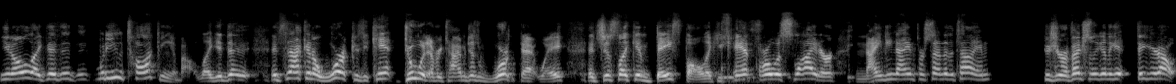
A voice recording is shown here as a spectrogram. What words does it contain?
You know, like, what are you talking about? Like, it, it's not going to work because you can't do it every time. It doesn't work that way. It's just like in baseball. Like, you can't throw a slider 99% of the time because you're eventually going to get figured out.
